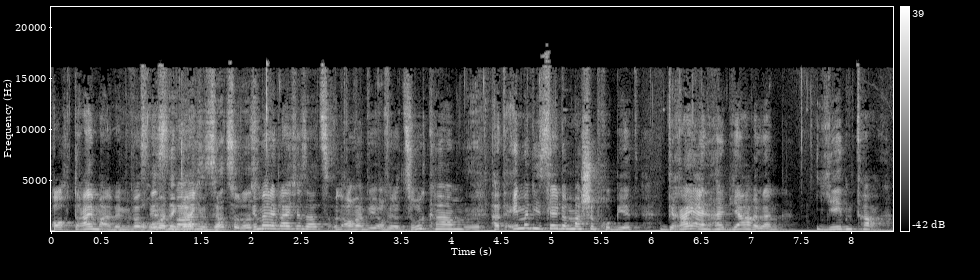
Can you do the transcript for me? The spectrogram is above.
auch dreimal, wenn wir was Auch immer essen den waren, gleichen Satz, oder was? Immer der gleiche Satz und auch wenn wir auch wieder zurückkamen, hat er immer dieselbe Masche probiert, dreieinhalb Jahre lang, jeden Tag.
